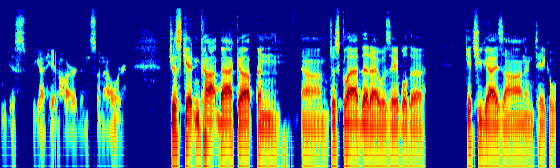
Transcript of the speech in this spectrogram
we just we got hit hard, and so now we're just getting caught back up, and um, just glad that I was able to get you guys on and take a,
